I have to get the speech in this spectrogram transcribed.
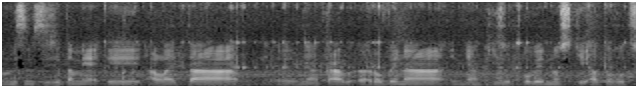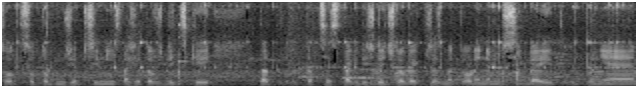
myslím si, že tam je i ale ta nějaká rovina nějaký zodpovědnosti a toho, co, co to může přinést a že to vždycky, ta, ta cesta, když jde člověk přes mrtvoly, nemusí být úplně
